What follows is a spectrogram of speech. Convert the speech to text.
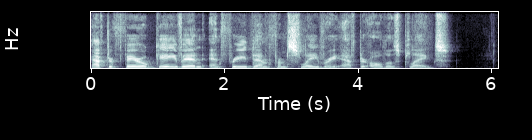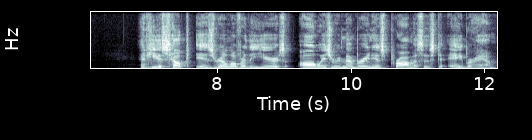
after Pharaoh gave in and freed them from slavery after all those plagues. And he has helped Israel over the years, always remembering his promises to Abraham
